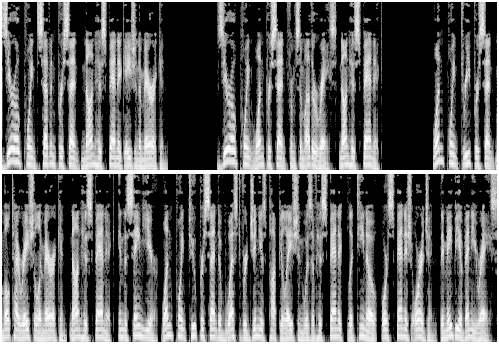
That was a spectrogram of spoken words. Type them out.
0.7% non-Hispanic Asian American 0.1% from some other race non-Hispanic 1.3% multiracial American non-Hispanic. In the same year, 1.2% of West Virginia's population was of Hispanic, Latino, or Spanish origin they may be of any race.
